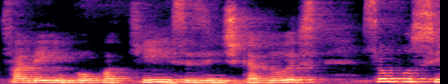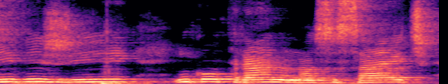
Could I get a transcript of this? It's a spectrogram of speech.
falei um pouco aqui, esses indicadores, são possíveis de encontrar no nosso site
